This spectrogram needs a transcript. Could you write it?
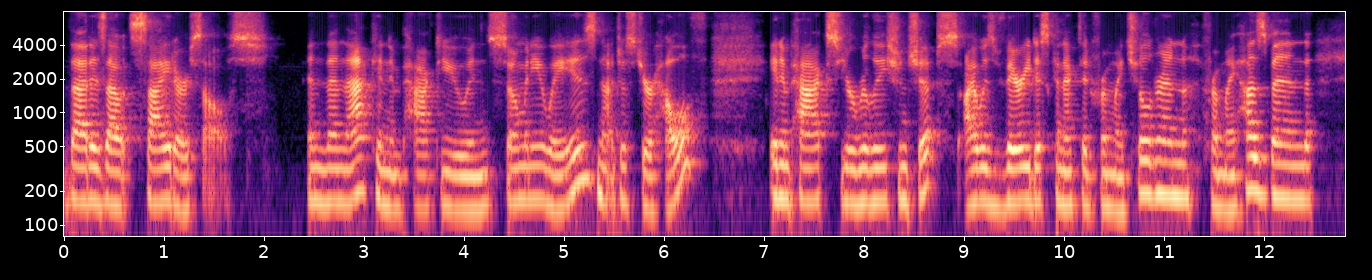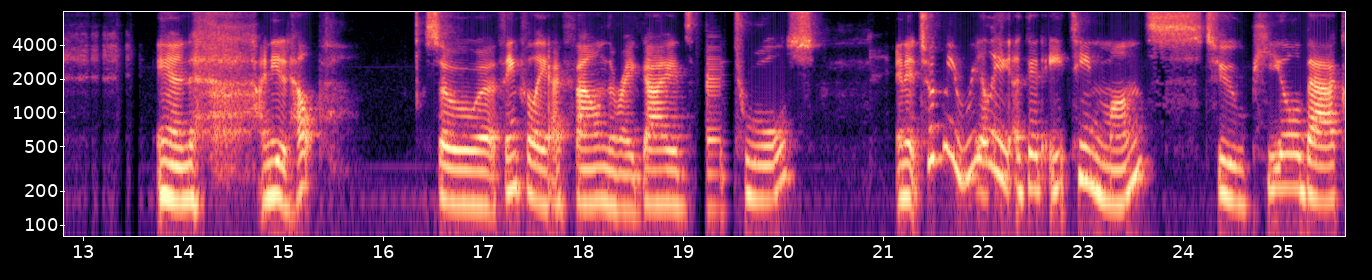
that is outside ourselves and then that can impact you in so many ways, not just your health. It impacts your relationships. I was very disconnected from my children, from my husband, and I needed help. So uh, thankfully, I found the right guides, the right tools. And it took me really a good 18 months to peel back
